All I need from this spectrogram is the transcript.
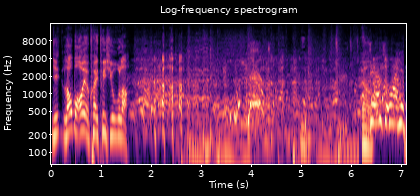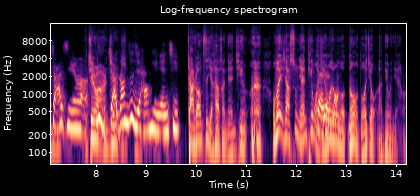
你老保也快退休了。这样说话就扎心了。今晚上假装自己还很年轻。假装自己还很年轻。我问一下，素年听我节目能能有多久了？听我节目。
